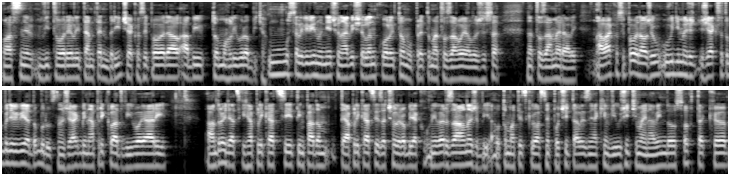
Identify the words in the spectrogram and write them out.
vlastne vytvorili tam ten bridge, ako si povedal, aby to mohli urobiť. Museli vyvinúť niečo navyše len kvôli tomu, preto ma to zaujalo, že sa na to zamerali. Ale ako si povedal, že uvidíme, že, že ak sa to bude vyvíjať do budúcna, že ak by napríklad vývojári androidiackých aplikácií, tým pádom tie aplikácie začali robiť ako univerzálne, že by automaticky vlastne počítali s nejakým využitím aj na Windowsoch, tak E,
